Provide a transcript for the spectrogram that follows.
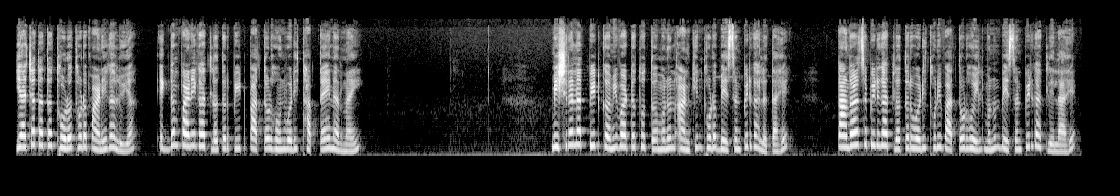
याच्यात आता थोडं थोडं पाणी घालूया. एकदम पाणी घातलं तर पीठ पातळ होऊन वडी थापता येणार नाही. मिश्रणात पीठ कमी वाटत होतं म्हणून आणखीन थोडं बेसन पीठ घालत आहे. तांदळाचं पीठ घातलं तर वडी थोडी वातोड होईल म्हणून बेसन पीठ घातलेलं आहे.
